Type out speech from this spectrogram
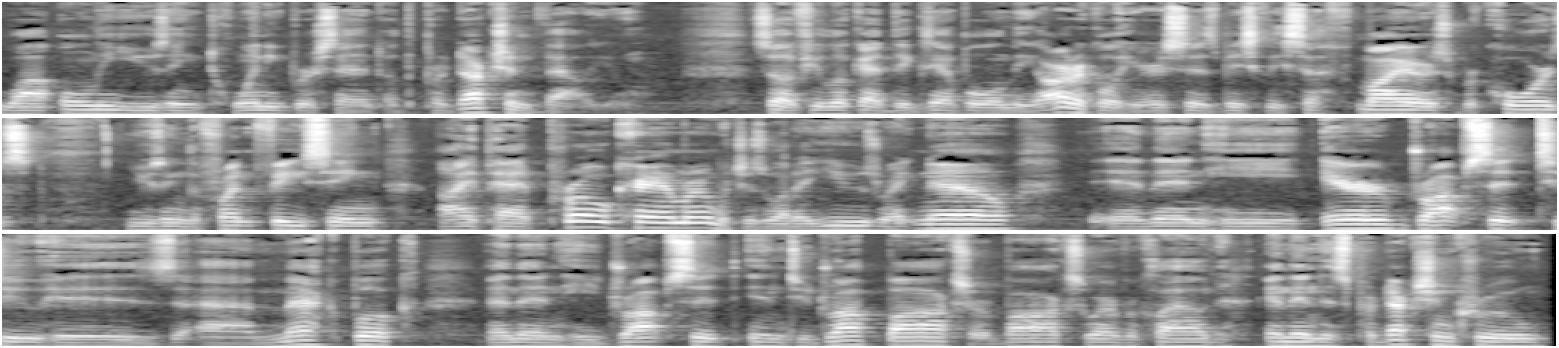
while only using 20% of the production value. So if you look at the example in the article here, it says basically Seth Meyers records using the front facing iPad Pro camera, which is what I use right now. And then he airdrops it to his uh, MacBook, and then he drops it into Dropbox or Box, wherever cloud. And then his production crew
